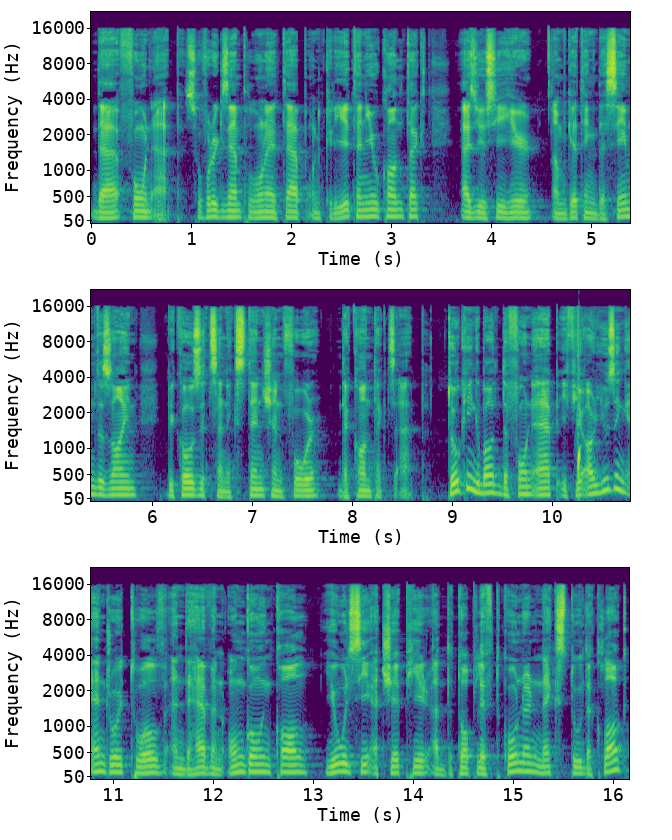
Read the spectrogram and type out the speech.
the phone app. So for example, when I tap on create a new contact, as you see here, I'm getting the same design because it's an extension for the contacts app. Talking about the phone app, if you are using Android 12 and have an ongoing call, you will see a chip here at the top left corner next to the clock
